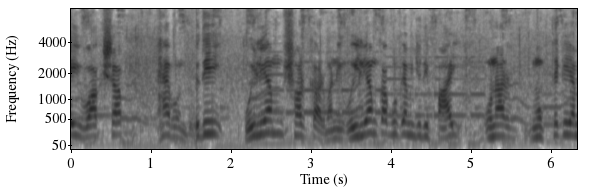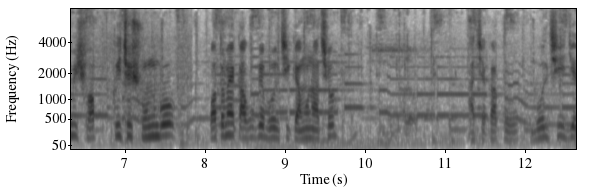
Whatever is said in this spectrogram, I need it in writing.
এই ওয়ার্কশপ হ্যাঁ বন্ধু, যদি উইলিয়াম সরকার মানে উইলিয়াম কাকুকে আমি যদি পাই, ওনার মুখ থেকেই আমি সব কিছু শুনব। প্রথমে কাকুকে বলছি, কেমন আছো? আচ্ছা কাকু বলছি যে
